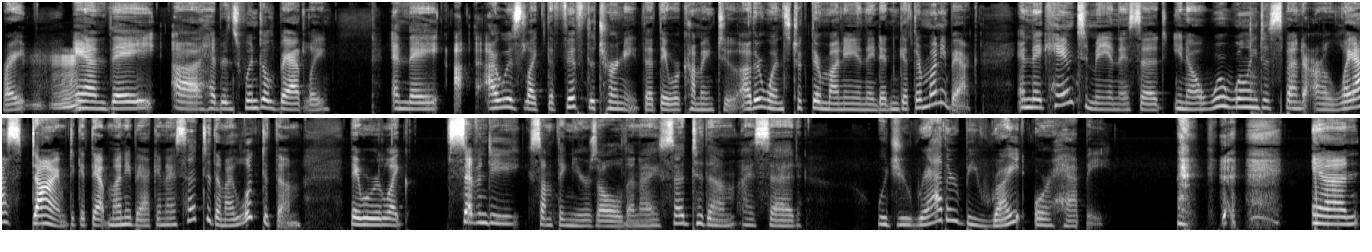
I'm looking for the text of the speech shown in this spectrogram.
right? Mm-hmm. And they uh, had been swindled badly, and they, I, I was like the fifth attorney that they were coming to. Other ones took their money and they didn't get their money back. And they came to me and they said, you know, we're willing to spend our last dime to get that money back. And I said to them, I looked at them, they were like 70 something years old. And I said to them, I said, would you rather be right or happy? and,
